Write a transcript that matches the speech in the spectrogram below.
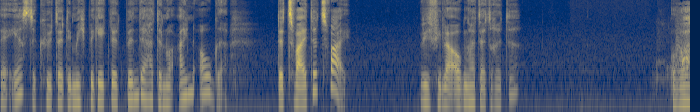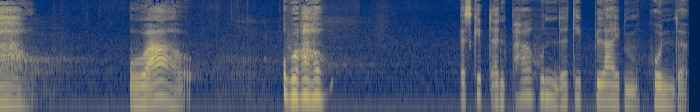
Der erste Köter, dem ich begegnet bin, der hatte nur ein Auge, der zweite zwei. Wie viele Augen hat der dritte? Wow. Wow. Wow. Es gibt ein paar Hunde, die bleiben Hunde.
